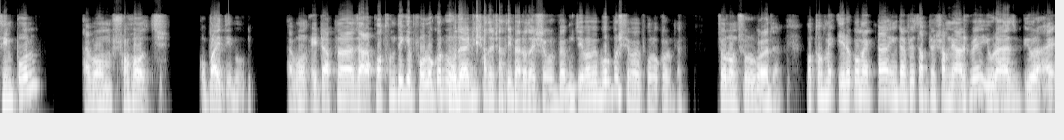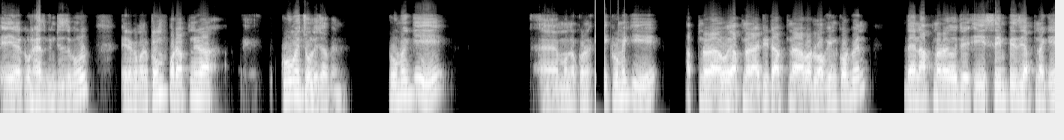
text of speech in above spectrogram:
সিম্পল এবং সহজ উপায় দিব। এবং এটা আপনারা যারা প্রথম থেকে ফলো করবে ওদের আইডির সাথে সাথেই ফেরত এসে করবে আমি যেভাবে বলব, সেভাবে ফলো করবেন। চলুন, শুরু করা যায় প্রথমে এরকম একটা ইন্টারফেস আপনার সামনে আসবে। Your has your account has been এরকম এরকম। পরে আপনারা ক্রোমে চলে যাবেন। ক্রোমে গিয়ে মনে করেন, এই ক্রোমে গিয়ে আপনারা ওই আপনার আইডিটা আপনারা আবার লগ ইন করবেন। দেন আপনারা ওই যে এই সেম পেজে আপনাকে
